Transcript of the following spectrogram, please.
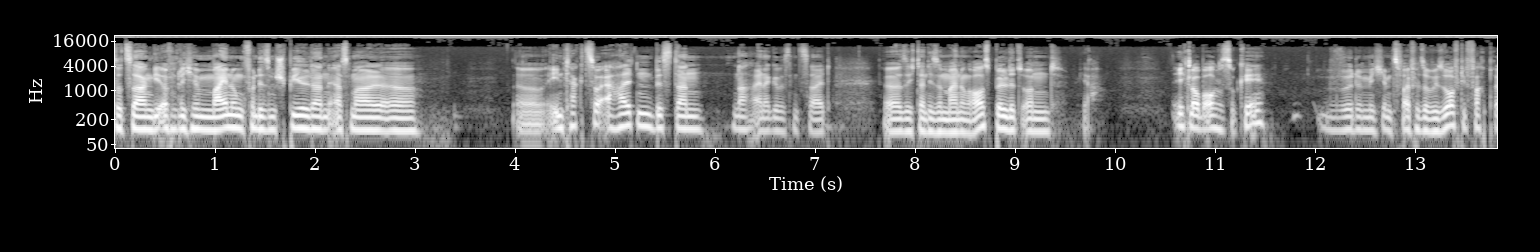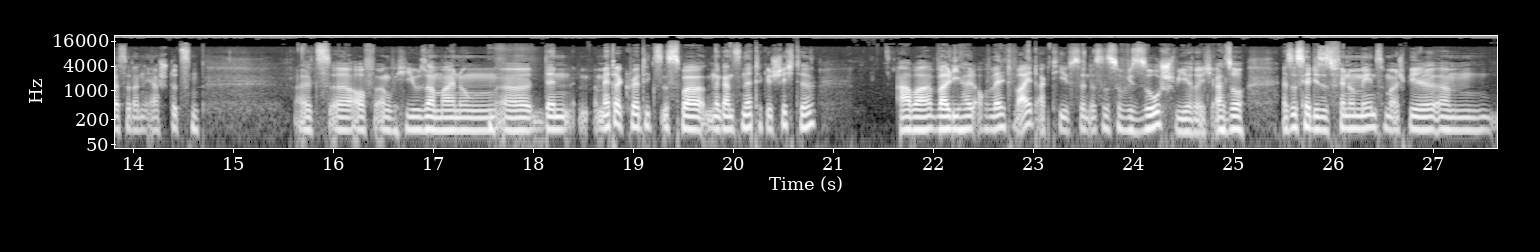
sozusagen die öffentliche Meinung von diesem Spiel dann erstmal äh, äh, intakt zu erhalten, bis dann nach einer gewissen Zeit äh, sich dann diese Meinung ausbildet und ja, ich glaube auch, das ist okay. Würde mich im Zweifel sowieso auf die Fachpresse dann eher stützen als äh, auf irgendwelche User-Meinungen. Äh, denn Metacritics ist zwar eine ganz nette Geschichte, aber weil die halt auch weltweit aktiv sind, ist es sowieso schwierig. Also es ist ja dieses Phänomen zum Beispiel, ähm,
